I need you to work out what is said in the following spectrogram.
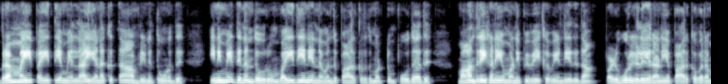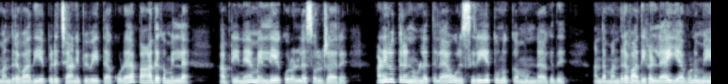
பிரம்மை பைத்தியம் எல்லாம் எனக்குத்தான் அப்படின்னு தோணுது. இனிமே தினந்தோறும் வைத்தியன் என்னை வந்து பார்க்கறது மட்டும் போதாது. மாந்திரிகனையும் அனுப்பி வைக்க வேண்டியது தான் பழுவூர் இளையராணியை பார்க்க வர மந்திரவாதியை பிடிச்சு அனுப்பி வைத்தா கூட பாதகம் இல்லை அப்படின்னு மெல்லிய குரலில் சொல்கிறாரு அனிருத்தரன் உள்ளத்தில் ஒரு சிறிய துணுக்கம் உண்டாகுது. அந்த மந்திரவாதிகளில் எவனுமே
